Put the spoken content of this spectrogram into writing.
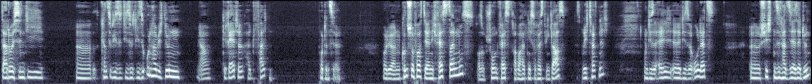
dadurch sind die, äh, kannst du diese, diese, diese unheimlich dünnen ja, Geräte halt falten. Potenziell weil du ja einen Kunststoff hast, der ja nicht fest sein muss, also schon fest, aber halt nicht so fest wie ein Glas. Das bricht halt nicht. Und diese, äh, diese OLEDs-Schichten äh, sind halt sehr, sehr dünn.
